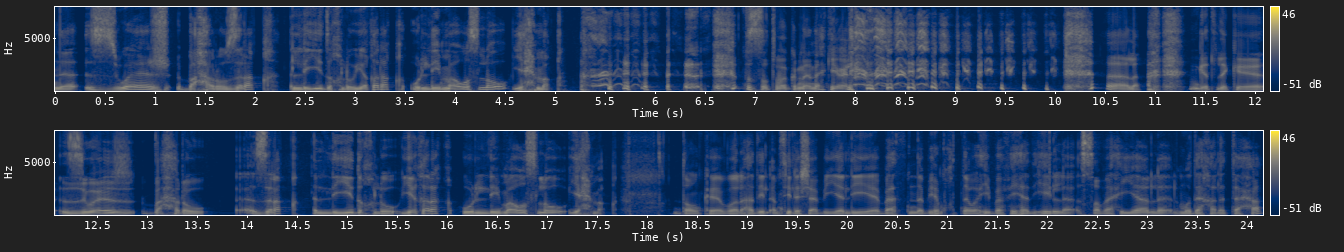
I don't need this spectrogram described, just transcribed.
لنا الزواج بحر ازرق اللي يدخلوا يغرق واللي ما وصلوا يحمق. بالصدفة كنا نحكي عليه. لا. قالت لك الزواج بحر ازرق اللي يدخلوا يغرق واللي ما وصلوا يحمق. donc voilà هذه الأمثلة الشعبية اللي بعثنا بهم اختنا وهبه في هذه الصباحية المداخلة تاعها.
